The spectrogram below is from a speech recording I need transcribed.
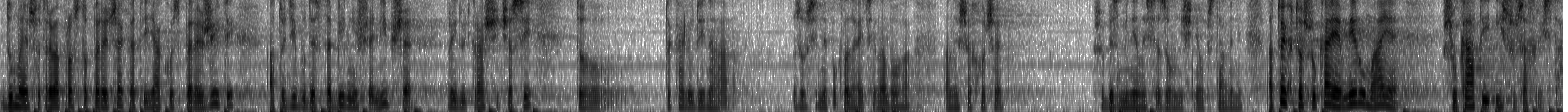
думає, що треба просто перечекати, якось пережити, а тоді буде стабільніше, ліпше, прийдуть кращі часи, то така людина зовсім не покладається на Бога, а лише хоче, щоб змінилися зовнішні обставини. А той, хто шукає миру, має шукати Ісуса Христа.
